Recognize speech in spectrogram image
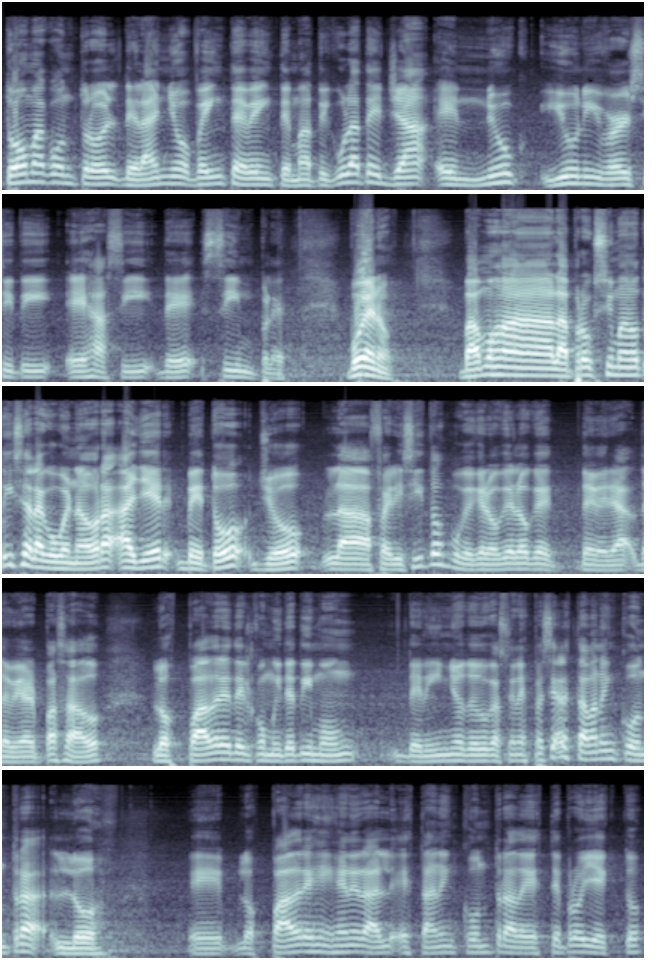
Toma control del año 2020. Matricúlate ya en Nuke University. Es así de simple. Bueno, Vamos a la próxima noticia. La gobernadora ayer vetó, yo la felicito porque creo que es lo que debería, haber pasado. Los padres del Comité Timón de Niños de Educación Especial estaban en contra, los, eh, los padres en general están en contra de este proyecto,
